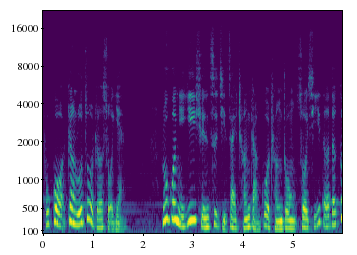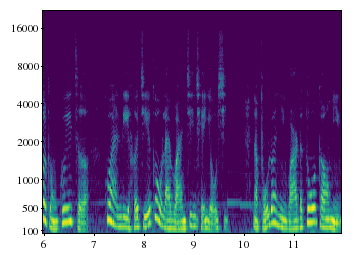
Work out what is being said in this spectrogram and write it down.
不过，正如作者所言，如果你依循自己在成长过程中所习得的各种规则、惯例和结构来玩金钱游戏，那不论你玩得多高明，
